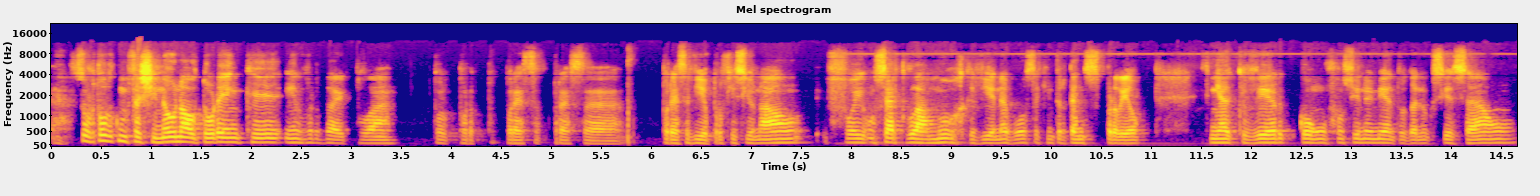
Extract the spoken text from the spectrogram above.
eh, sobretudo o que me fascinou na altura em que enverdei pela, por, por, por, essa, por essa por essa via profissional foi um certo glamour que havia na Bolsa que, entretanto, se perdeu. Tinha que ver com o funcionamento da negociação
